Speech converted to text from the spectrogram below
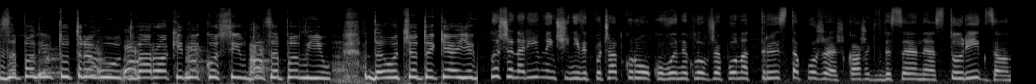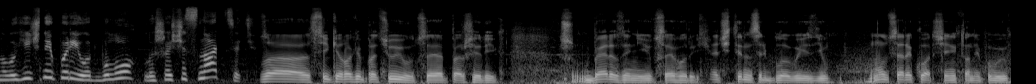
Запалив ту траву, два роки не косив, де запалив. Да оце таке, як Лише на Рівненщині від початку року виникло вже понад 300 пожеж, кажуть в ДСНС. Торік за аналогічний період було лише 16. За стільки років працюю, це перший рік. Березень і все горить. 14 було виїздів. Ну, це рекорд, ще ніхто не побив.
